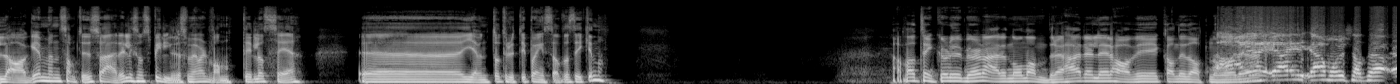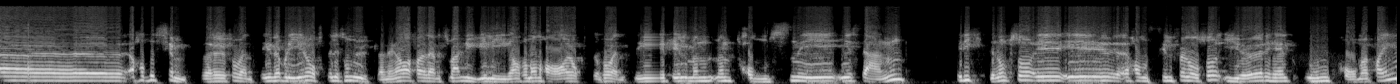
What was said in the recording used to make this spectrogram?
laget, men samtidig så er det liksom spillere som vi har vært vant til å se jevnt og trutt i poengstatistikken. da. Ja, hva tenker du, Bjørn? Er det noen andre her, eller har vi kandidatene våre? Ja, jeg, jeg, jeg, må jo si at jeg, øh, jeg hadde kjempehøye forventninger. Det blir jo ofte liksom utlendinger, for det er dem som er nye i ligaen, som man har ofte forventninger til. Men, men Thomsen i, i Stjernen, riktignok så i, i, hans tilfelle også, gjør helt OK med poeng.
